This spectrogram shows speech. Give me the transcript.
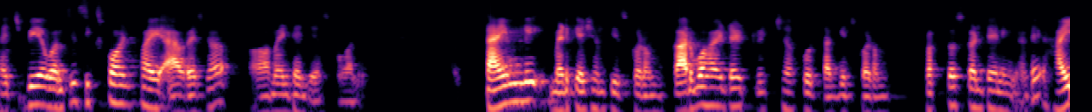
H B A one c six point five యావరేజ్గా మెయింటైన్ చేసుకోవాలి. టైమ్లీ మెడికేషన్ తీసుకోవడం కార్బోహైడ్రేట్ రిచ్ ఫుడ్ తగ్గించుకోవడం ఫ్రక్టోస్ కంటైనింగ్ అంటే హై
